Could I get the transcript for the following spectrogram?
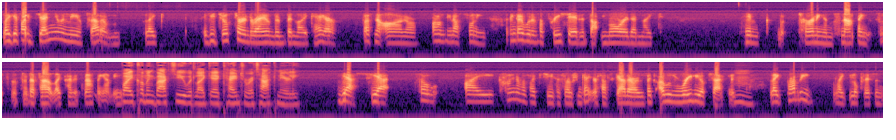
like, if I genuinely upset him, like, if he just turned around and been like, "Hey, or, that's not on," or "I don't think that's funny," I think I would have appreciated that more than like him turning and snapping. That's that's what it felt like, kind of snapping at me. By coming back to you with like a counter attack nearly. Yes, yeah. So I kind of was like, "Jesus, Roisin, get yourself together." I was like, I was really upset. Like, Mm. like probably like look listen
